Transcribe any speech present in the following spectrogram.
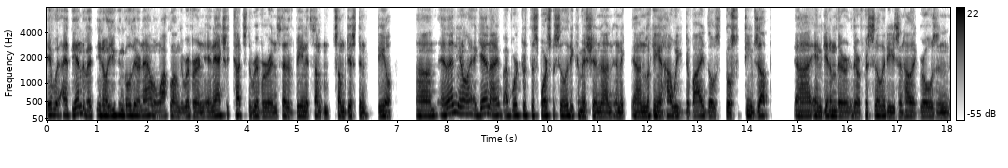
it was at the end of it, you know, you can go there now and walk along the river and, and actually touch the river instead of being at some some distant deal. Um, and then, you know, again, I, have worked with the Sports Facility Commission on, on, on, looking at how we divide those those teams up uh, and get them their their facilities and how that grows and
